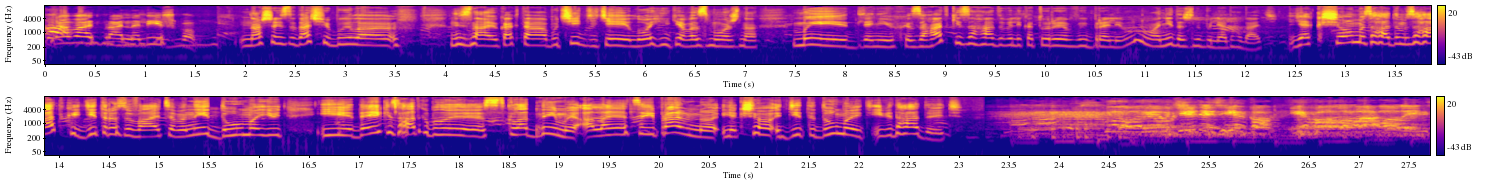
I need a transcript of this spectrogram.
Кровать, правильно, ліжко. Нашей задачей было, не знаю, как-то обучить детей логике, возможно. Мы для них загадки загадывали, которые выбрали. Ну, они должны были отгадать. Якщо ми загадуємо загадки, діти розвиваються, вони думають, і деякі загадки були складними, але це і правильно, якщо діти думають і відгадують. Коли учитись гірко і голова болить,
